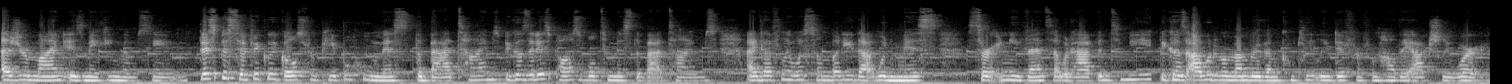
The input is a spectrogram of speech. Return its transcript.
as your mind is making them seem. This specifically goes for people who miss the bad times because it is possible to miss the bad times. I definitely was somebody that would miss certain events that would happen to me because I would remember them completely different from how they actually were.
